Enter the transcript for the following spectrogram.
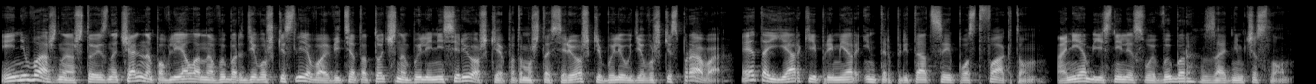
И неважно, что изначально повлияло на выбор девушки слева, ведь это точно были не сережки, потому что сережки были у девушки справа. Это яркий пример интерпретации постфактум. Они объяснили свой выбор задним числом.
